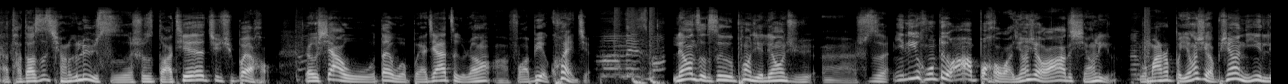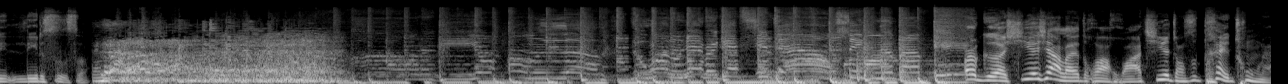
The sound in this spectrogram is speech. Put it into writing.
啊，她当时请了个律师，说是当天就去办好，然后下午带我搬家走人啊，方便快捷。临走的时候碰见邻居，啊，说是你离婚对娃不好啊，影响娃的心理了。我妈说不影响，不信你离离了试试。二哥闲下来的话，花钱真是太冲了。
